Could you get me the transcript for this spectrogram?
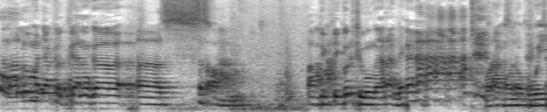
terlalu menyodotkan ke eh, Seseorang. public figure di Ungaran ya. Orang ngono kuwi.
